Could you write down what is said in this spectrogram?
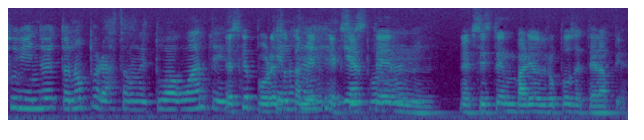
subiendo de tono, pero hasta donde tú aguantes. Es que por eso también existen, existen varios grupos de terapia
